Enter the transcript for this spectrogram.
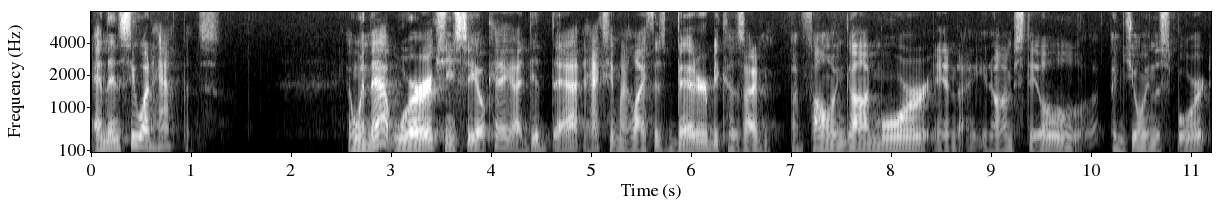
and then see what happens. And when that works and you see, okay, I did that, actually my life is better because I'm, I'm following God more and you know, I'm still enjoying the sport,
